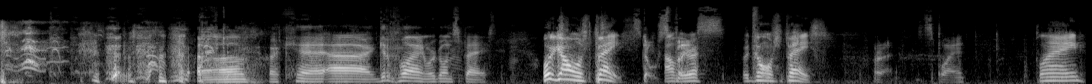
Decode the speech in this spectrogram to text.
um, okay, uh, get a plane. We're going to space. we're going space. Go I'll right- space. We're going space. Alright, it's a plane. Plane.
